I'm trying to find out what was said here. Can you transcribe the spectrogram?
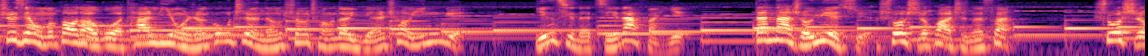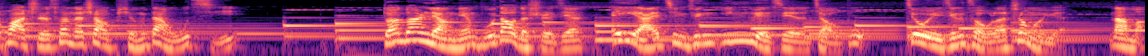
之前我们报道过，它利用人工智能生成的原创音乐，引起的极大反应，但那首乐曲，说实话只能算，说实话只算得上平淡无奇。短短两年不到的时间，AI 进军音乐界的脚步就已经走了这么远。那么，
